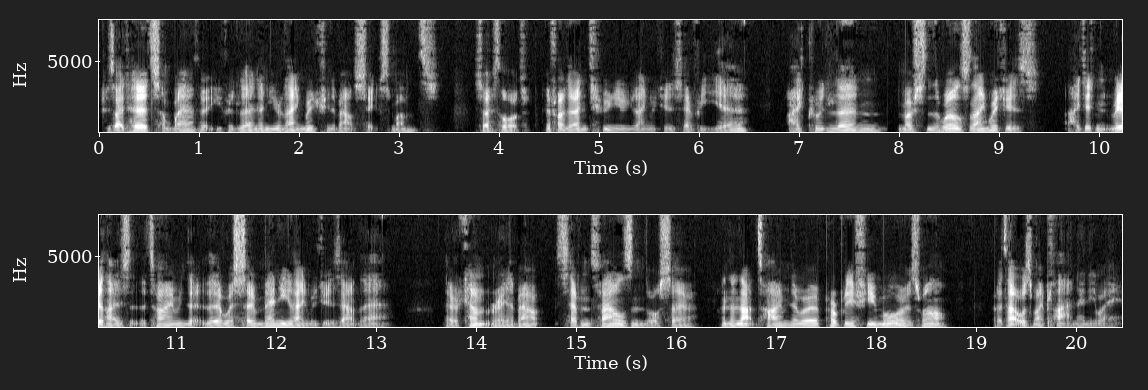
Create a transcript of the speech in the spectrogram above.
because I'd heard somewhere that you could learn a new language in about six months. So I thought, if I learned two new languages every year, I could learn most of the world's languages I didn't realize at the time that there were so many languages out there. There are currently about 7,000 or so, and at that time there were probably a few more as well. But that was my plan anyway.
